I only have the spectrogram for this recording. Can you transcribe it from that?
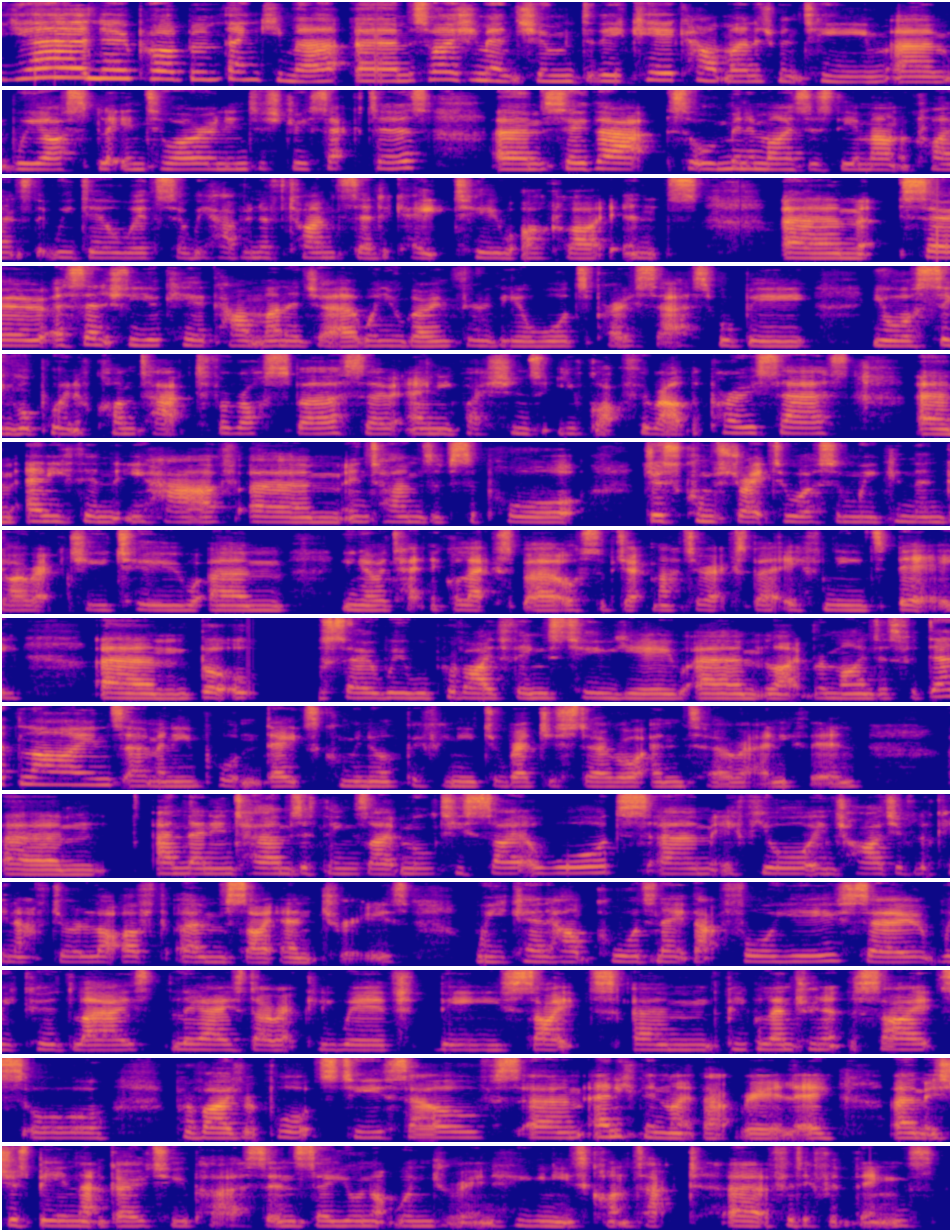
Yeah, no problem. Thank you, Matt. Um, so as you mentioned, the key account management team, um, we are split into our own industry sectors. Um, so that sort of minimises the amount of clients that we deal with. So we have enough time to dedicate to our clients. Um, so essentially your key account manager, when you're going through the awards process, will be your single point of contact for ROSPA. So any questions that you've got throughout the process, um, anything that you have um, in terms of support, just come straight to us and we can then direct you to, um, you know, a technical expert or subject matter expert if needs be. Um, but also we will provide things to you um, like reminders for deadlines, um, any important dates coming up if you need to register or enter or anything. Um, and then in terms of things like multi-site awards, um, if you're in charge of looking after a lot of um, site entries, we can help coordinate that for you. So we could liaise, liaise directly with the sites, um, the people entering at the sites or provide reports to yourselves, um, anything like that really. Um, it's just being that go-to person so you're not wondering who you need to contact uh, for different things.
